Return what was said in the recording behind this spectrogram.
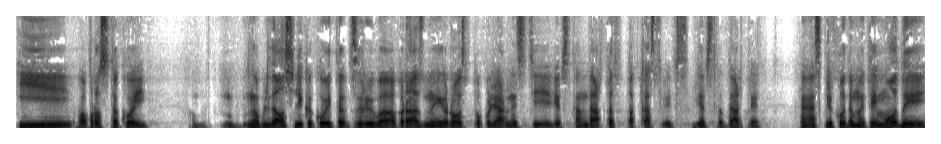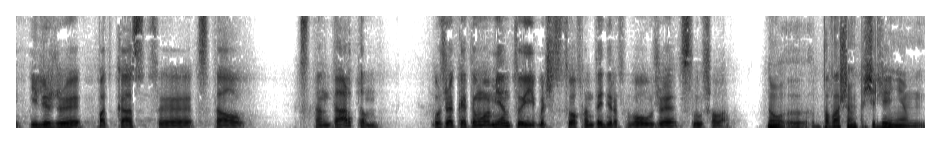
И вопрос такой, Наблюдался ли какой-то взрывообразный рост популярности веб-стандартов, подкасты веб-стандарты, э, с приходом этой моды, или же подкаст э, стал стандартом уже к этому моменту, и большинство фронтендеров его уже слушало? Ну, э, по вашим впечатлениям,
